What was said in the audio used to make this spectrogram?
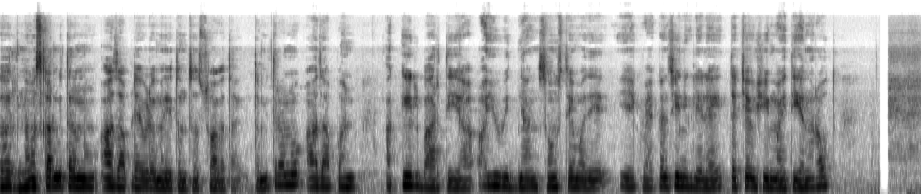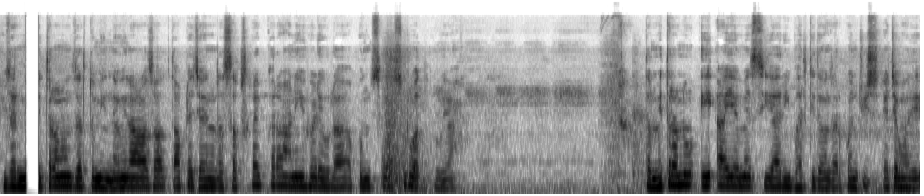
तर नमस्कार मित्रांनो आज आपल्या व्हिडिओमध्ये तुमचं स्वागत आहे. तर मित्रांनो आज आपण अखिल भारतीय आयुर्विज्ञान संस्थेमध्ये एक वॅकन्सी निघलेली आहे. त्याच्याविषयी माहिती घेणार आहोत. जर मित्रांनो जर तुम्ही नवीन आला असाल तर आपल्या चॅनलला सबस्क्राईब करा आणि व्हिडिओला आपण सुरुवात करूया. तर मित्रांनो A I M S C R E भरती दोन हजार पंचवीस. याच्यामध्ये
